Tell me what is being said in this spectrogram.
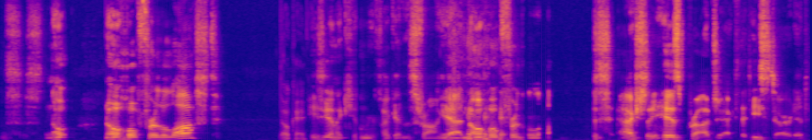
this is no no hope for the lost Okay. He's gonna kill me if I get this wrong. Yeah, no hope for the lost is actually his project that he started.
